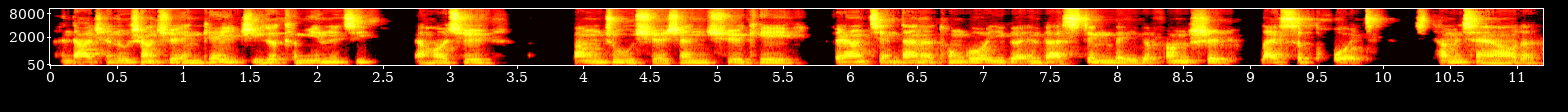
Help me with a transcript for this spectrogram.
很大程度上去 engage 一个 community，然后去帮助学生去可以非常简单的通过一个 investing 的一个方式来 support 他们想要的。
